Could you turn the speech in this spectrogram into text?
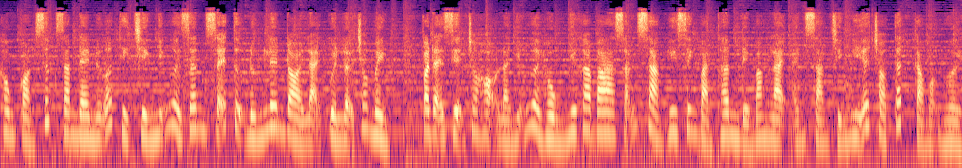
không còn sức gian đe nữa thì chính những người dân sẽ tự đứng lên đòi lại quyền lợi cho mình và đại diện cho họ là những người hùng như Gaba sẵn sàng hy sinh bản thân để mang lại ánh sáng chính nghĩa cho tất cả mọi người.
